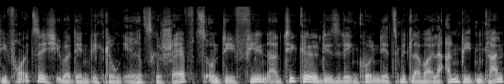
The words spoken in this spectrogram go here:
die freut sich über die Entwicklung ihres Geschäfts und die vielen Artikel, die sie den Kunden jetzt mittlerweile anbieten kann.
